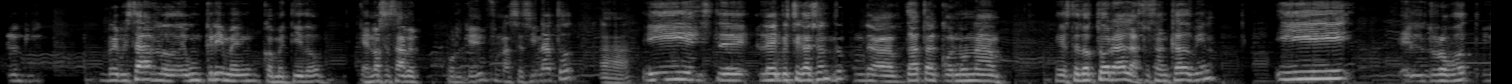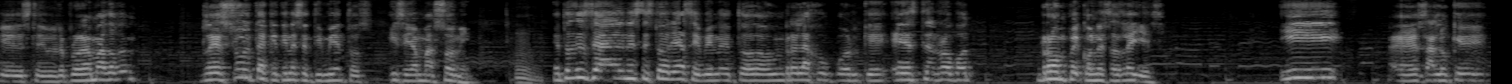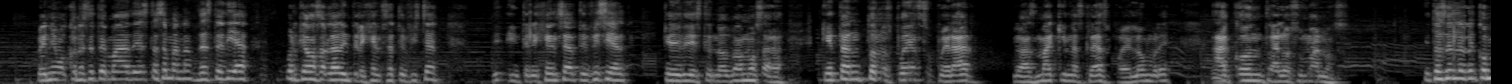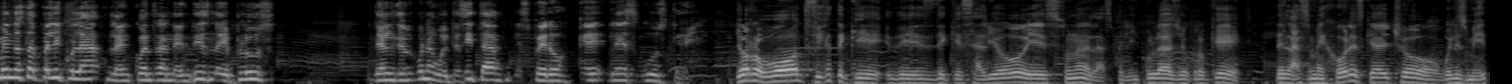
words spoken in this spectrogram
revisar lo de un crimen cometido que no se sabe porque fue un asesinato. Y este, la investigación data con una este, doctora, la Susan Calvin, y el robot este, reprogramado resulta que tiene sentimientos y se llama Sony. Mm. Entonces ya en esta historia se viene todo un relajo porque este robot rompe con esas leyes. Y es a lo que venimos con este tema de esta semana, de este día, porque vamos a hablar de inteligencia artificial. Inteligencia artificial, que este, nos vamos a... ¿Qué tanto nos pueden superar las máquinas creadas por el hombre a contra los humanos? Entonces les recomiendo esta película, la encuentran en Disney Plus. Denle una vueltecita, espero que les guste. Yo Robot, fíjate que desde que salió es una de las películas, yo creo que de las mejores que ha hecho Will Smith.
